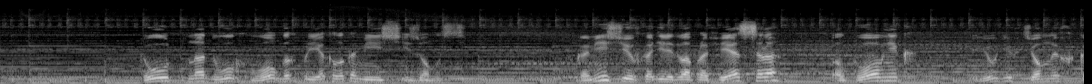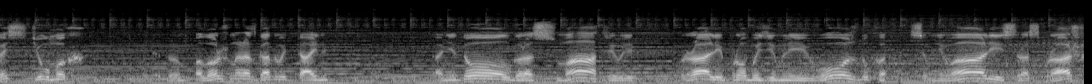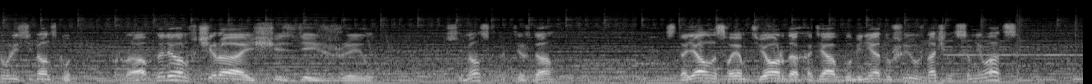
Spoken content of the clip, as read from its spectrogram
Тут на двух «Волгах» приехала комиссия из области. В комиссию входили два профессора, полковник и люди в темных костюмах, которым положено разгадывать тайны. Они долго рассматривали, брали пробы земли и воздуха, сомневались, расспрашивали Семенского, правда ли он вчера еще здесь жил. Семенский подтверждал. Стоял на своем твердо, хотя в глубине души уж начал сомневаться.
